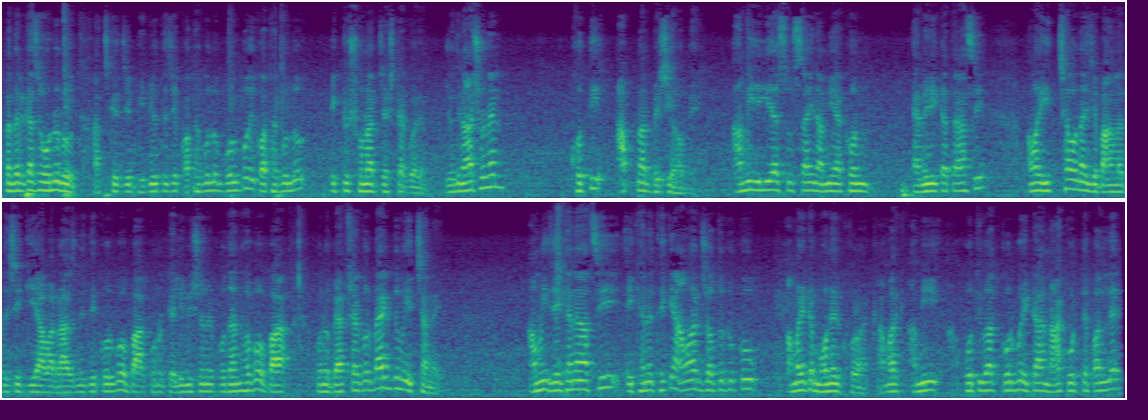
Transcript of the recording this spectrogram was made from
আপনাদের কাছে অনুরোধ, আজকে যে ভিডিওতে যে কথাগুলো বলব, এই কথাগুলো একটু শোনার চেষ্টা করেন। যদি না শোনেন, ক্ষতি আপনার বেশি হবে। আমি ইলিয়াস হুসাইন, আমি এখন আমেরিকাতে আছি। আমার ইচ্ছাও নাই যে বাংলাদেশে গিয়ে আবার রাজনীতি করব বা কোনো টেলিভিশনের প্রধান হব বা কোনো ব্যবসা করব, একদমই ইচ্ছা নেই। আমি যেখানে আছি, এখানে থেকে আমার যতটুকু আমার এটা মনের খোরাক। আমার, আমি প্রতিবাদ করব এটা না করতে পারলে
